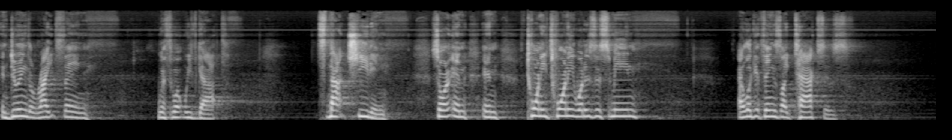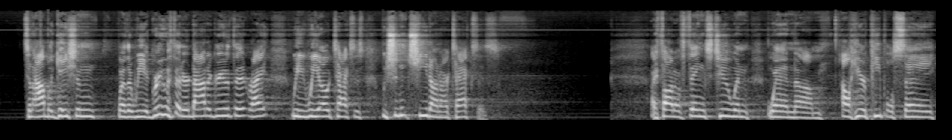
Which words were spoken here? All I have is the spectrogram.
and doing the right thing with what we've got. It's not cheating. So in, in 2020, what does this mean? I look at things like taxes. It's an obligation, whether we agree with it or not agree with it, right? We, we owe taxes. We shouldn't cheat on our taxes. I thought of things too when, when um, I'll hear people say,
